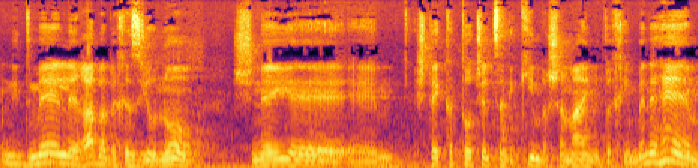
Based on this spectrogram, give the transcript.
נדמה לרבא בחזיונו שני, אה, אה, שתי כתות של צדיקים בשמיים מתווכחים ביניהם,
